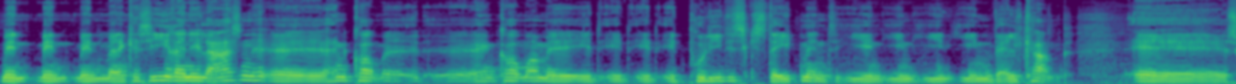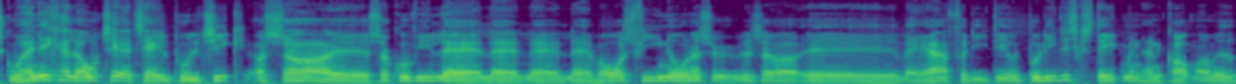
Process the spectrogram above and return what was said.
Men, men, men man kan sige, at René Larsen øh, han, kom, øh, øh, han kommer med et, et, et, et politisk statement i en, i en, i en, i en valgkamp. Øh, skulle han ikke have lov til at tale politik, og så, øh, så kunne vi lade, lade, lade, lade vores fine undersøgelser øh, være, fordi det er jo et politisk statement, han kommer med.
